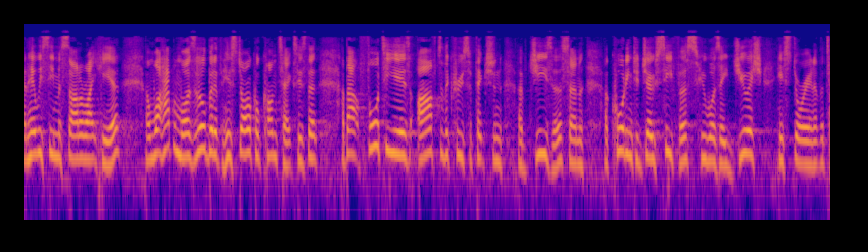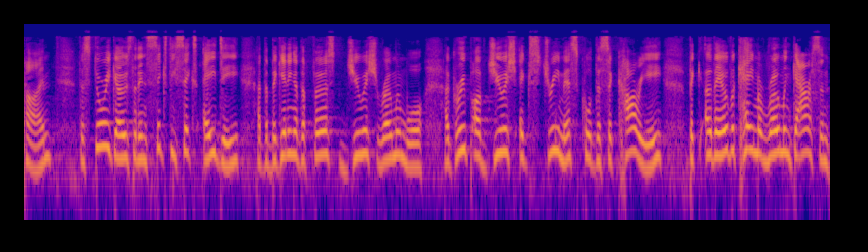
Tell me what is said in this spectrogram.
And here we see Masada right here. And what happened was, a little bit of historical context is that about 40 years after the crucifixion of Jesus, and according to Josephus, who was a Jewish historian at the time, the story goes that in 66 AD, at the beginning of the first Jewish Roman war, a group of Jewish extremists called the Sicarii, they overcame a Roman garrison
